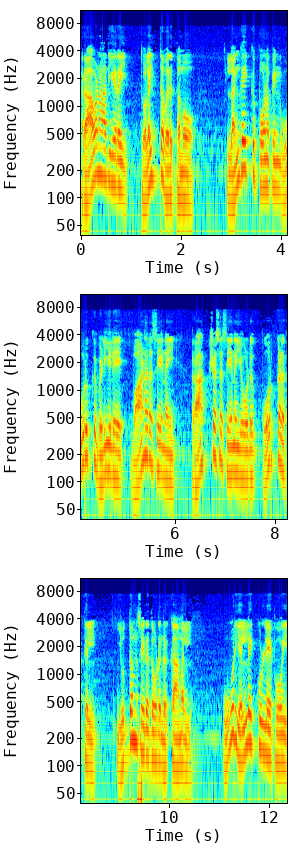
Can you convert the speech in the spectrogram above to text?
ராவணாதியரை தொலைத்த வருத்தமோ? லங்கைக்கு போனபின் ஊருக்கு வெளியிலே வானரசேனை ராட்சச சேனையோடு போர்க்களத்தில் யுத்தம் செய்ததோடு நிற்காமல் ஊர் எல்லைக்குள்ளே போய்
